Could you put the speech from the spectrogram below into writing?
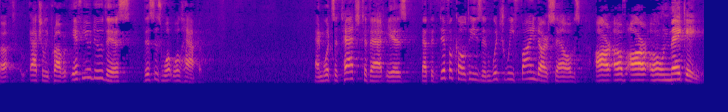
uh, actually, Proverbs, if you do this, this is what will happen. And what's attached to that is that the difficulties in which we find ourselves are of our own making.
